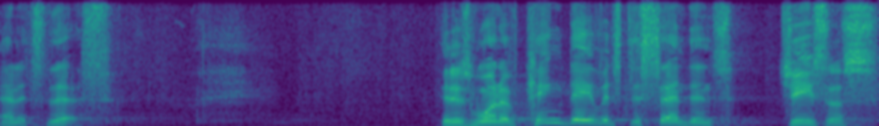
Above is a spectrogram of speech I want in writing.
and it's this. It is one of King David's descendants, Jesus,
